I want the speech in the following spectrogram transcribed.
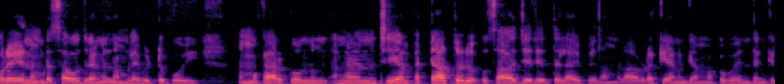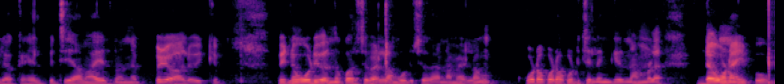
കുറേ നമ്മുടെ സഹോദരങ്ങൾ നമ്മളെ വിട്ടുപോയി. നമുക്കാർക്കും ഒന്നും അങ്ങനെയൊന്നും ചെയ്യാൻ പറ്റാത്തൊരു സാഹചര്യത്തിലായിപ്പോയി. നമ്മൾ അവിടെയൊക്കെ ആണെങ്കിൽ നമുക്ക് എന്തെങ്കിലുമൊക്കെ ഹെൽപ്പ് ചെയ്യാമായിരുന്നു എന്ന് എപ്പോഴും ആലോചിക്കും. പിന്നെ ഓടി വന്ന് കുറച്ച് വെള്ളം കുടിച്ചു. കാരണം വെള്ളം കൂടെ കൂടെ കുടിച്ചില്ലെങ്കിൽ നമ്മൾ ഡൗൺ ആയിപ്പോവും.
